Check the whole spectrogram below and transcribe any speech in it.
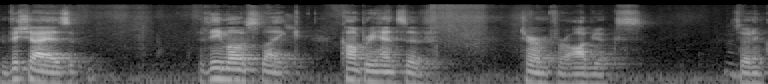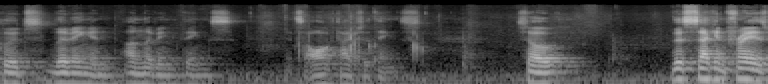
And Vishaya is the most like comprehensive term for objects. So it includes living and unliving things. It's all types of things. So this second phrase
